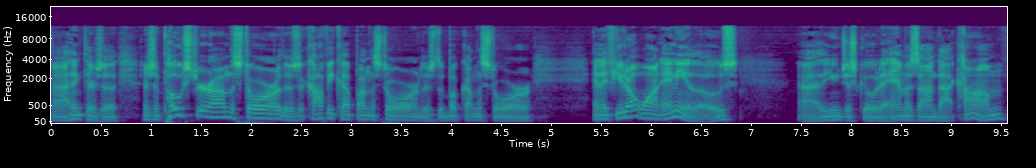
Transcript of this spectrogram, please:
Uh, I think there's a there's a poster on the store, there's a coffee cup on the store, there's the book on the store. And if you don't want any of those, uh, you can just go to Amazon.com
